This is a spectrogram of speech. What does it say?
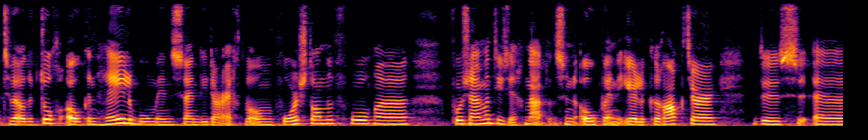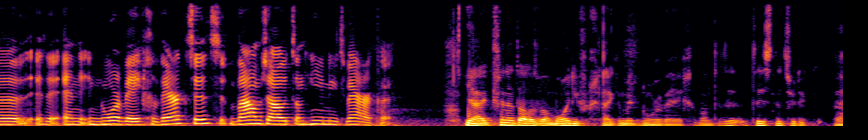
terwijl er toch ook een heleboel mensen zijn die daar echt wel een voorstander voor, voor zijn. Want die zeggen, nou, dat is een open en eerlijk karakter. Dus, en in Noorwegen werkt het. Waarom zou het dan hier niet werken? Ja, ik vind het altijd wel mooi, die vergelijking met Noorwegen. Want het, is natuurlijk... eh,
